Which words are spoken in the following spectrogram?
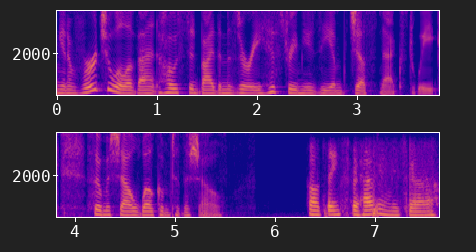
participating in a virtual event hosted by the Missouri History Museum just next week. So, Michelle, welcome to the show. Oh, thanks for having me, Sarah.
